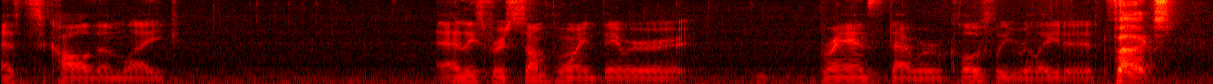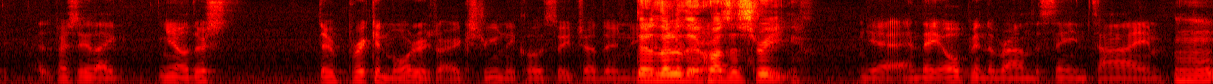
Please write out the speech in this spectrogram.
as to call them like at least for some point they were brands that were closely related, Facts. especially like you know there's their brick and mortars are extremely close to each other. They're literally across the street. Yeah, and they opened around the same time, hmm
